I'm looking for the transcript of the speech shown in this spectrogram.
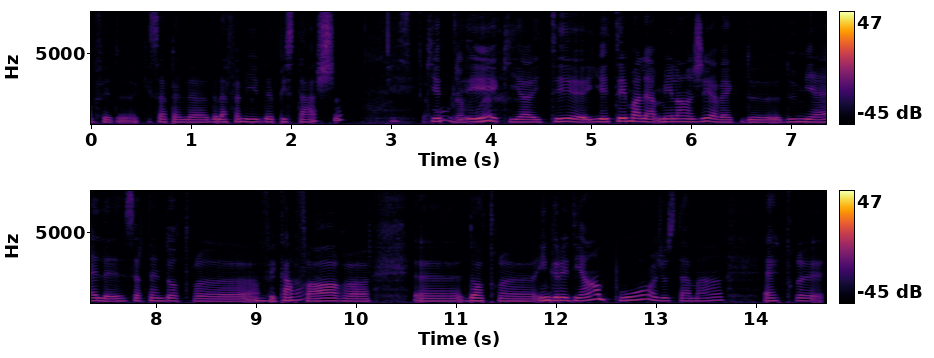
en fait, de- qui s'appelle de la famille des pistaches. Qui est, et ouais. qui a été, il mal- mélangé avec de, du miel, certains d'autres, euh, camphores, euh, euh, d'autres euh, ingrédients pour justement être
